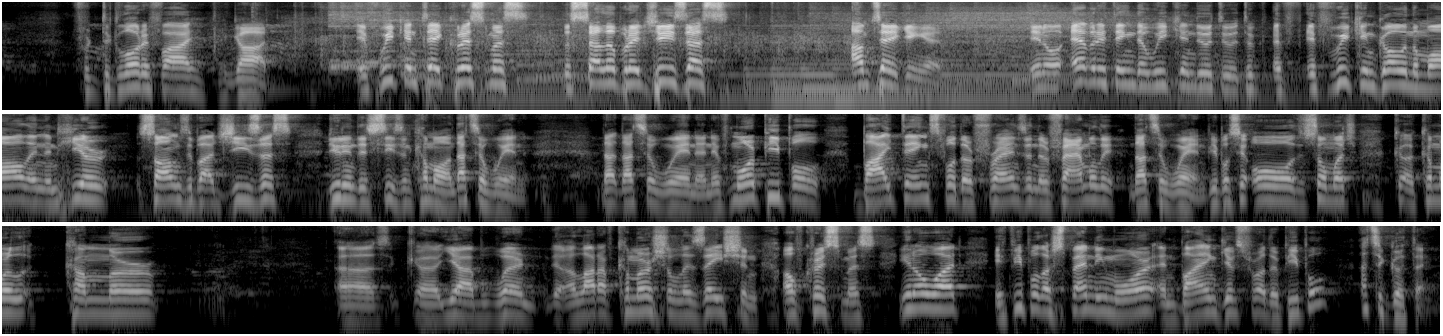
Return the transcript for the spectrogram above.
for to glorify God. If we can take Christmas to celebrate Jesus I'm taking it. You know, everything that we can do to, to if, if we can go in the mall and, and hear songs about Jesus during this season, come on, that's a win. That, that's a win. And if more people buy things for their friends and their family, that's a win. People say, oh, there's so much commer, commer uh, uh, yeah, when a lot of commercialization of Christmas. You know what? If people are spending more and buying gifts for other people, that's a good thing.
